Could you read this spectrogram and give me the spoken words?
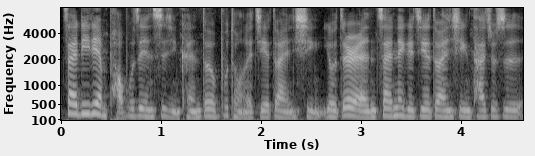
在历练跑步这件事情，可能都有不同的阶段性。有的人在那个阶段性，他就是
